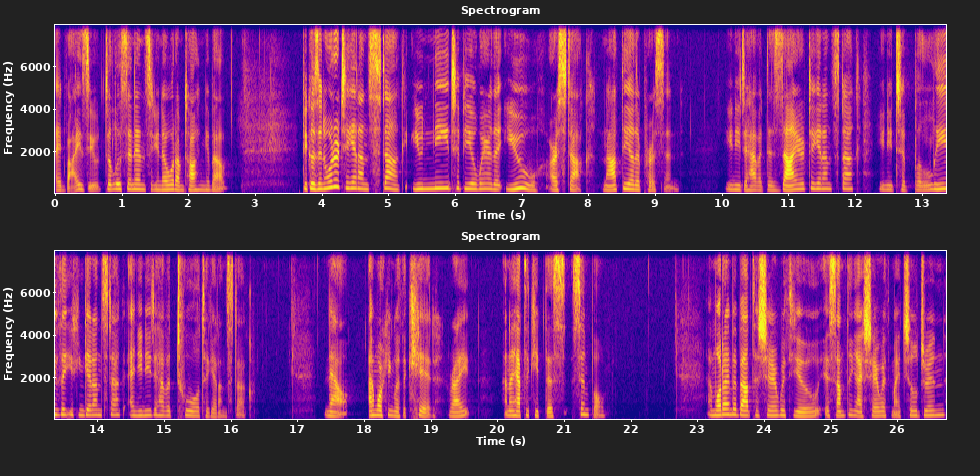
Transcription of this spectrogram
I advise you to listen in so you know what I'm talking about. Because in order to get unstuck, you need to be aware that you are stuck, not the other person. You need to have a desire to get unstuck. You need to believe that you can get unstuck, and you need to have a tool to get unstuck. Now, I'm working with a kid, right? And I have to keep this simple. And what I'm about to share with you is something I share with my children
